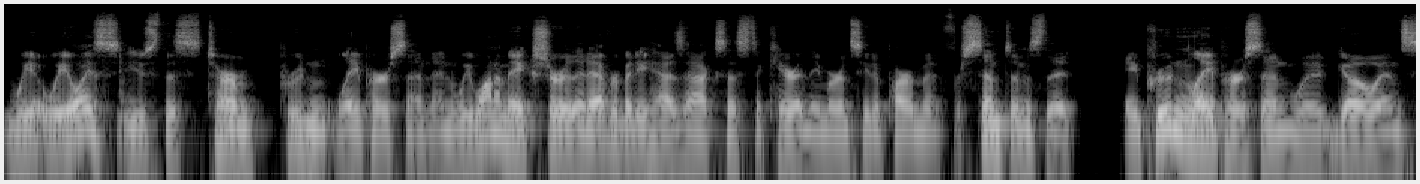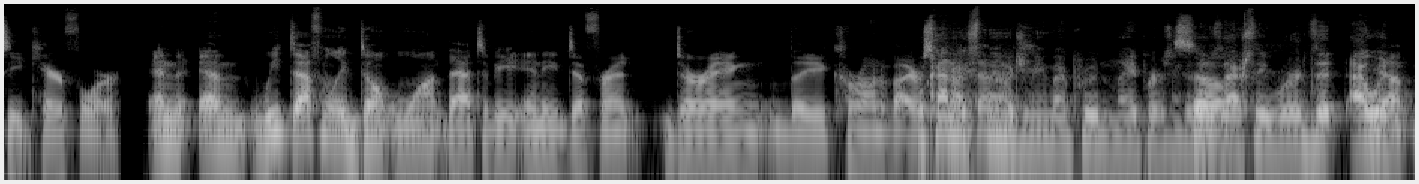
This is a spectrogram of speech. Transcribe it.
we, we always use this term prudent layperson, and we want to make sure that everybody has access to care in the emergency department for symptoms that a prudent layperson would go and seek care for. And and we definitely don't want that to be any different during the coronavirus. Well, kind of explain what you mean by prudent layperson, because so, those are actually words that I would yep.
